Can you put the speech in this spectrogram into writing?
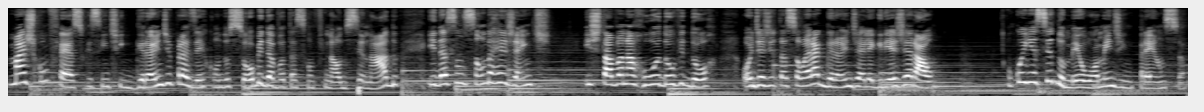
Mas confesso que senti grande prazer quando soube da votação final do Senado e da sanção da regente. Estava na Rua do Ouvidor, onde a agitação era grande e a alegria geral. O conhecido meu, homem de imprensa,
